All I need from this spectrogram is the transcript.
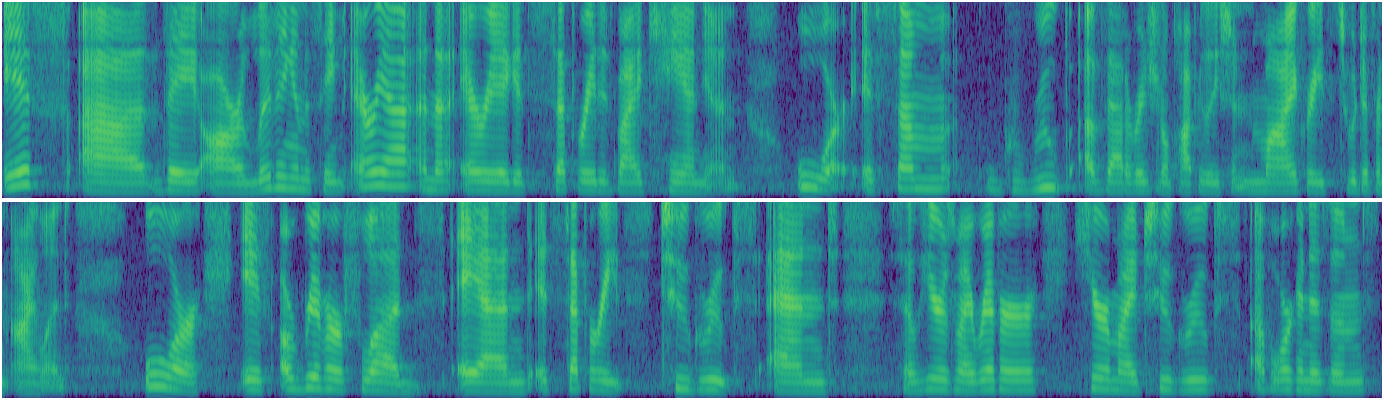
if uh, they are living in the same area and that area gets separated by a canyon, or if some group of that original population migrates to a different island, or if a river floods and it separates two groups and so here's my river here are my two groups of organisms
